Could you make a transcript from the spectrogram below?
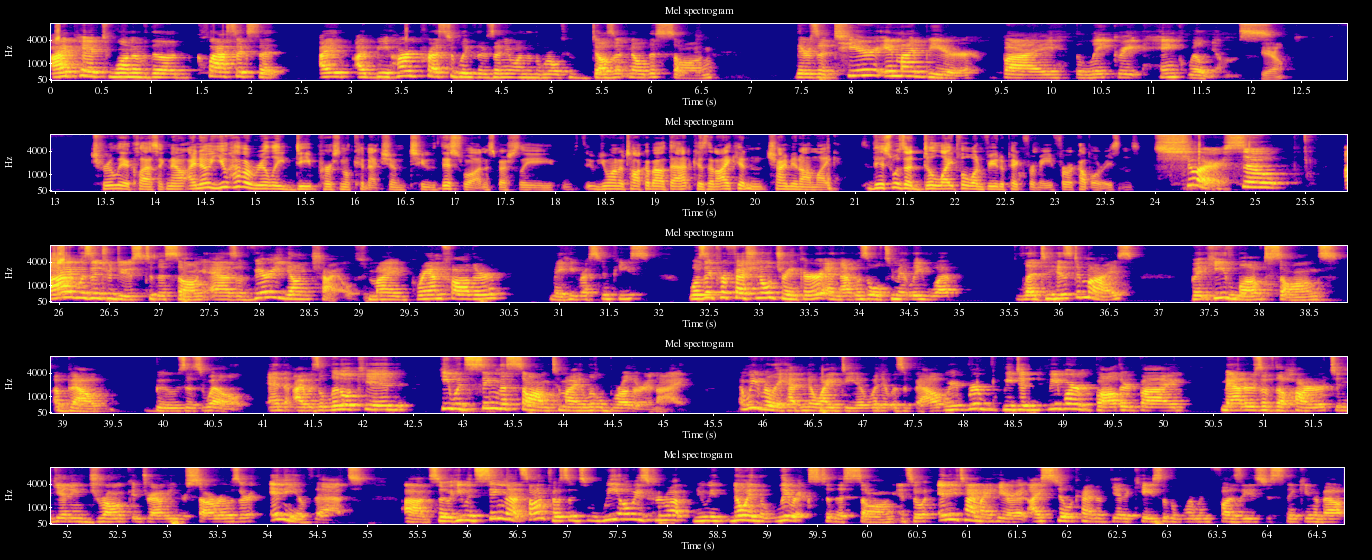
I picked one of the classics that I, I'd be hard pressed to believe there's anyone in the world who doesn't know this song. There's a Tear in My Beer by the late, great Hank Williams. Yeah. Truly a classic. Now, I know you have a really deep personal connection to this one, especially. You want to talk about that? Because then I can chime in on like, this was a delightful one for you to pick for me for a couple of reasons. Sure. So I was introduced to this song as a very young child. My grandfather, may he rest in peace, was a professional drinker, and that was ultimately what led to his demise. But he loved songs about booze as well. And I was a little kid. He would sing the song to my little brother and I. And we really had no idea what it was about. We were we did we weren't bothered by matters of the heart and getting drunk and drowning your sorrows or any of that. Um, so he would sing that song to us, and so we always grew up knowing, knowing the lyrics to this song. And so anytime I hear it, I still kind of get a case of the warm and fuzzies, just thinking about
